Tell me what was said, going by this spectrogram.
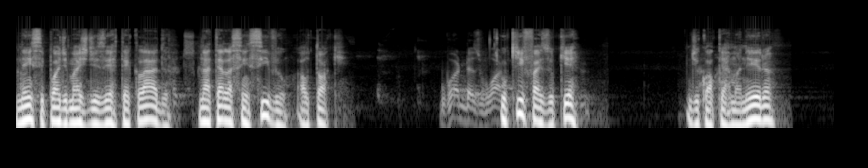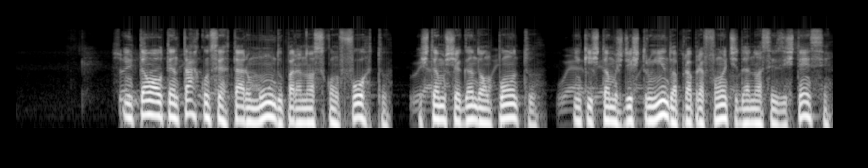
Nem se pode mais dizer teclado na tela sensível ao toque. O que faz o quê? De qualquer maneira. Então, ao tentar consertar o mundo para nosso conforto, estamos chegando a um ponto em que estamos destruindo a própria fonte da nossa existência?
